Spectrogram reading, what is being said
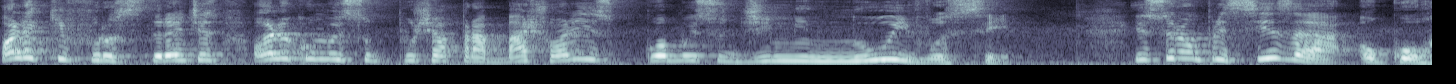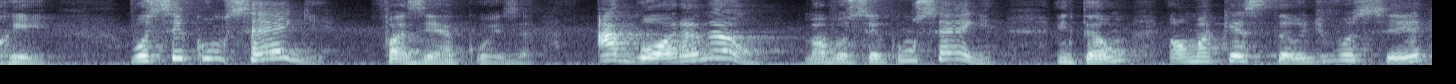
Olha que frustrante, olha como isso puxa para baixo, olha isso, como isso diminui você. Isso não precisa ocorrer. Você consegue fazer a coisa. Agora não, mas você consegue. Então é uma questão de você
